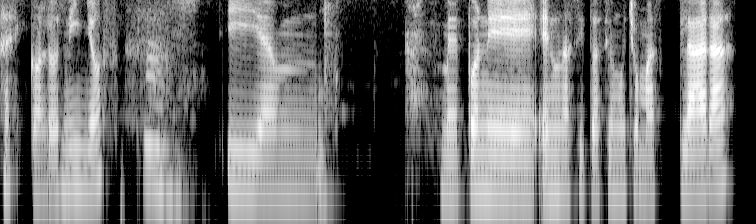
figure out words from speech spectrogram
con los niños. Mm. Y em, me pone en una situación mucho más clara.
